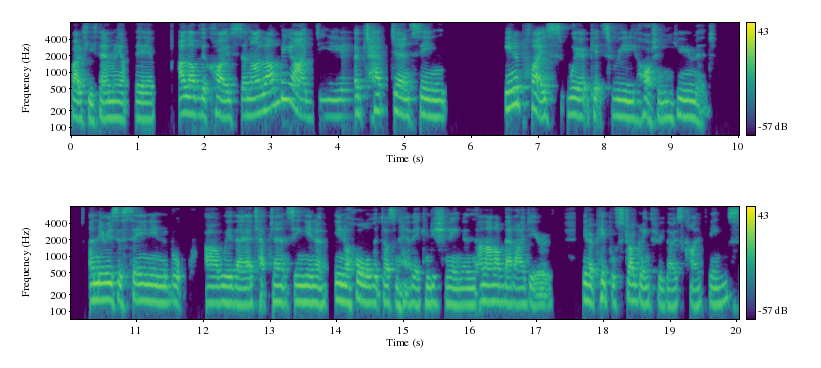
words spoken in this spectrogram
quite a few family up there. I love the coast, and I love the idea of tap dancing in a place where it gets really hot and humid. And there is a scene in the book uh, where they are tap dancing in a in a hall that doesn't have air conditioning, and, and I love that idea of you know people struggling through those kind of things.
